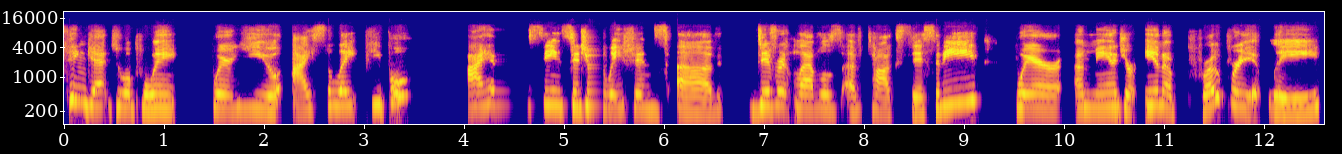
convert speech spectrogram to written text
can get to a point where you isolate people. I have seen situations of different levels of toxicity where a manager inappropriately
